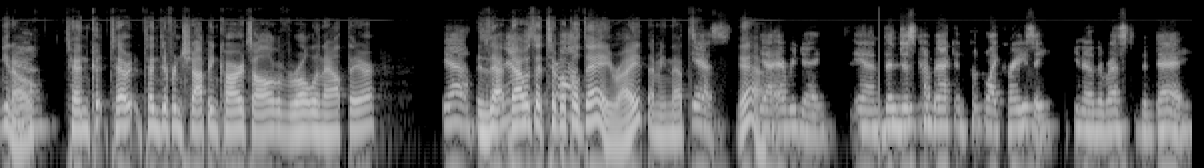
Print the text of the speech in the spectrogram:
you know, Yeah. 10, c- te- 10 different shopping carts all rolling out there. Yeah. Is that And that, was, the a typical truck. day, right? I mean, that's Yes. yeah, Yeah, every day. And then just come back and cook like crazy, you know, the rest of the day.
